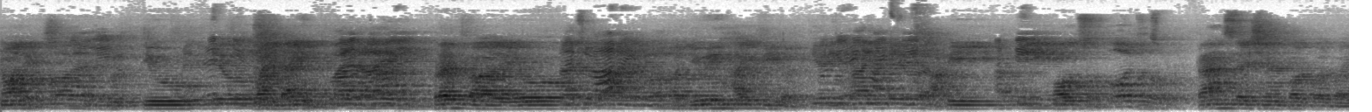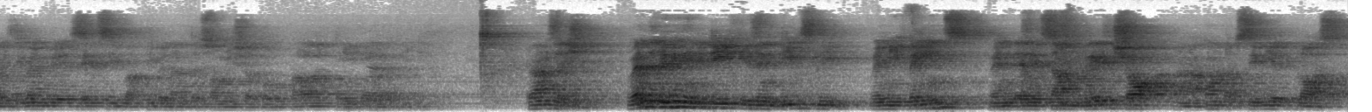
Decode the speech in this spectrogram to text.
Knowledge while dying during high fever. Also. Translation and by Divine Grace A.C. Bhaktivedanta Swami Translation. When the living entity is in deep sleep, when he faints, when there is some great shock on account of severe loss,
